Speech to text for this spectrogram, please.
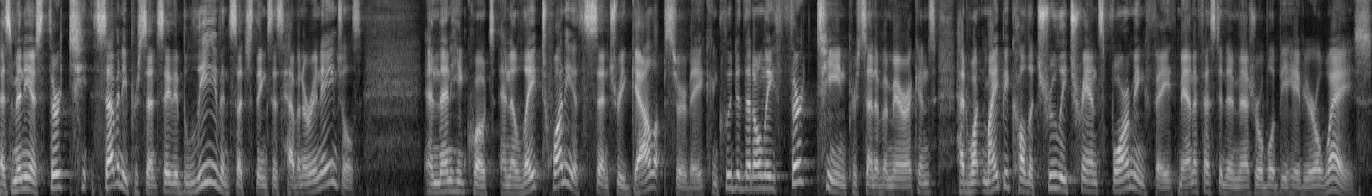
As many as 13, 70% say they believe in such things as heaven or in angels. And then he quotes, and a late 20th century Gallup survey concluded that only 13% of Americans had what might be called a truly transforming faith manifested in measurable behavioral ways.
